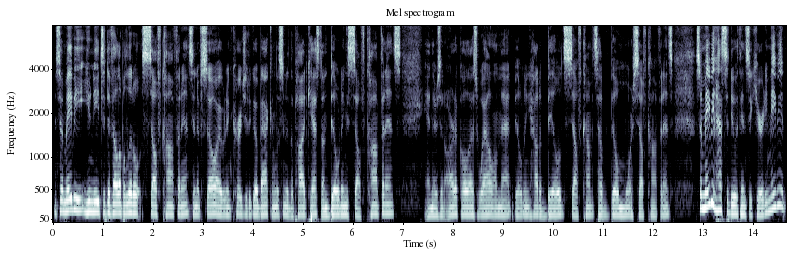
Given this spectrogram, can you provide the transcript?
And so maybe you need to develop a little self confidence. And if so, I would encourage you to go back and listen to the podcast on building self confidence. And there's an article as well on that building how to build self confidence, how to build more self confidence. So maybe it has to do with insecurity. Maybe it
